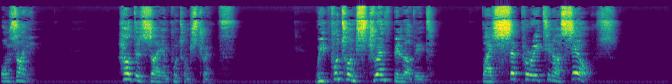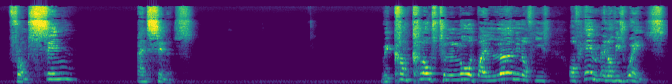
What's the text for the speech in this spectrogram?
O Zion. How does Zion put on strength? We put on strength, beloved, by separating ourselves from sin and sinners. We come close to the Lord by learning of, his, of Him and of His ways,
